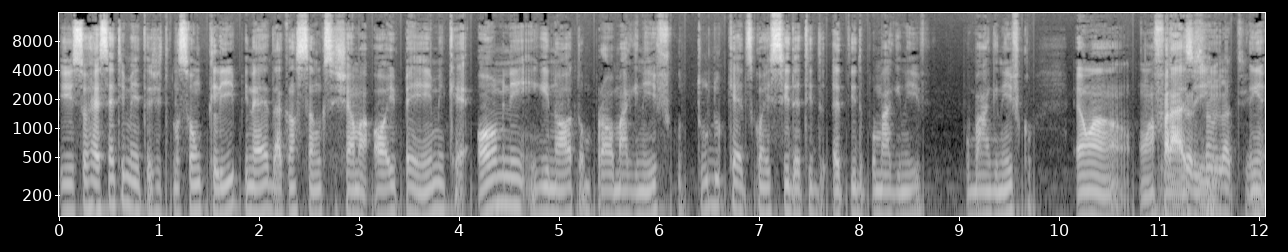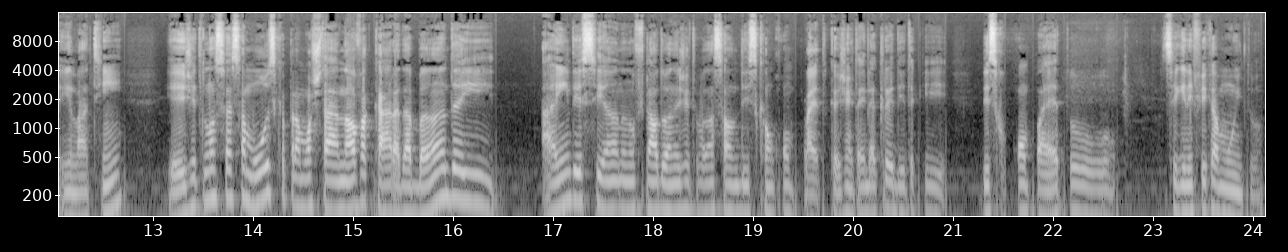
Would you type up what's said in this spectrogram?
Isso, recentemente a gente lançou um clipe, né, da canção que se chama OIPM, que é Omni Ignotum Pro Magnífico. Tudo que é desconhecido é tido, é tido por, magnífico, por magnífico. É uma, uma frase em latim. em, em latim. E aí a gente lançou essa música pra mostrar a nova cara da banda e ainda esse ano, no final do ano, a gente vai lançar um discão completo, que a gente ainda acredita que disco completo significa muito.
